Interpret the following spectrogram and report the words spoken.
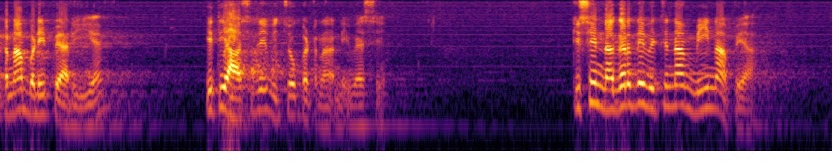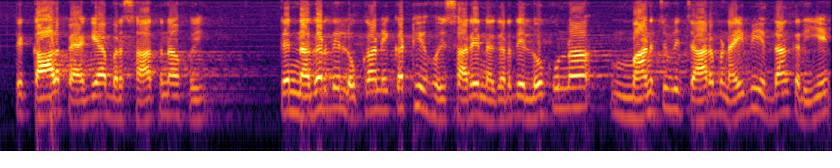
ਘਟਨਾ ਬੜੀ ਪਿਆਰੀ ਹੈ। ਇਤਿਹਾਸ ਦੇ ਵਿੱਚੋਂ ਘਟਨਾ ਨਹੀਂ ਵੈਸੇ। ਕਿਸੇ ਨਗਰ ਦੇ ਵਿੱਚ ਨਾ ਮੀਂਹ ਨਾ ਪਿਆ ਤੇ ਕਾਲ ਪੈ ਗਿਆ, ਬਰਸਾਤ ਨਾ ਹੋਈ ਤੇ ਨਗਰ ਦੇ ਲੋਕਾਂ ਨੇ ਇਕੱਠੇ ਹੋਏ ਸਾਰੇ ਨਗਰ ਦੇ ਲੋਕ ਉਹਨਾਂ ਮਨ 'ਚ ਵਿਚਾਰ ਬਣਾਈ ਵੀ ਇਦਾਂ ਕਰੀਏ,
